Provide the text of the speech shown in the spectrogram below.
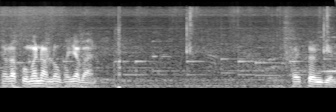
สำหรับผู้มานอนโรงพยาบาลใช้เครื่องเย็น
